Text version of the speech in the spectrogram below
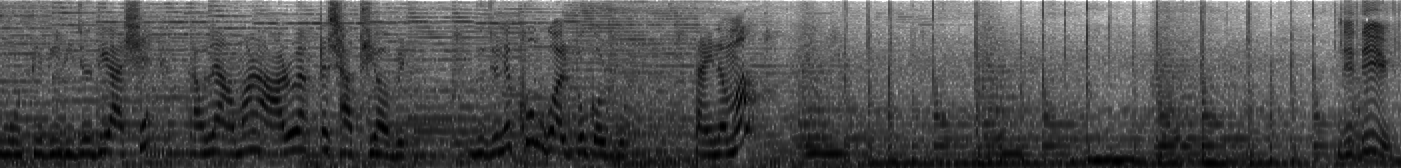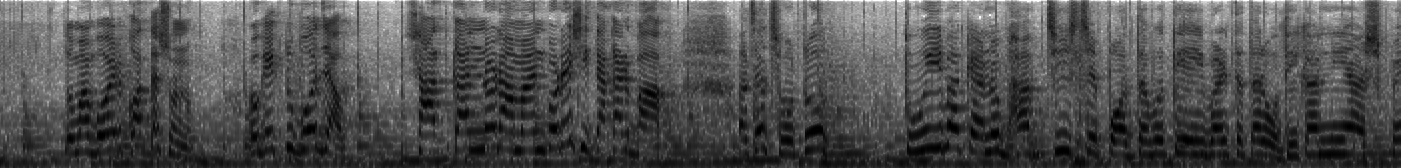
মতি দিদি যদি আসে তাহলে আমার আরও একটা সাথী হবে। দুজনে খুব গল্প করব। তাই না মা? দিদি, তোমার বউয়ের কথা শোনো। ওকে একটু বোঝাও। সাত কাণ্ড রামায়ণ পড়ে সীতাকার বাপ। আচ্ছা ছোট, তুই বা কেন ভাবছিস যে পদ্মাবতী এই বাড়িতে তার অধিকার নিয়ে আসবে?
